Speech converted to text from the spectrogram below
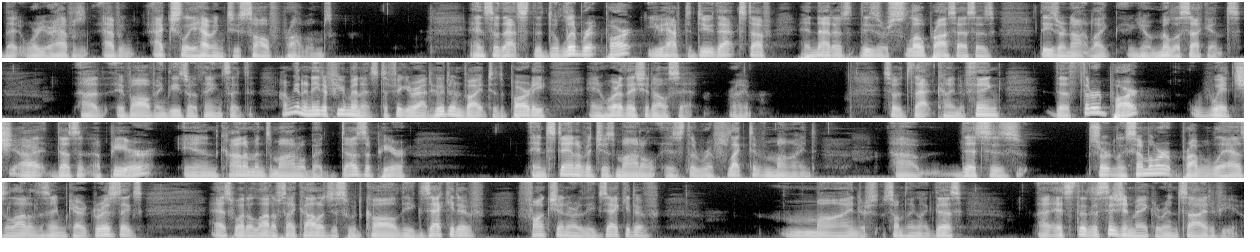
that where you're having, having actually having to solve problems. And so that's the deliberate part. You have to do that stuff, and that is these are slow processes. These are not like you know milliseconds uh, evolving. These are things that I'm going to need a few minutes to figure out who to invite to the party and where they should all sit. Right. So it's that kind of thing. The third part, which uh, doesn't appear in Kahneman's model but does appear in Stanovich's model is the reflective mind. Uh, this is certainly similar, probably has a lot of the same characteristics as what a lot of psychologists would call the executive function or the executive mind or something like this. Uh, it's the decision maker inside of you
